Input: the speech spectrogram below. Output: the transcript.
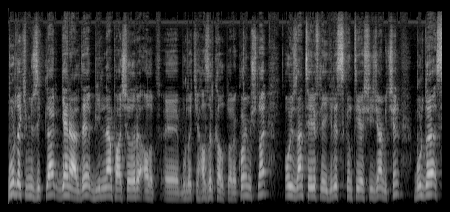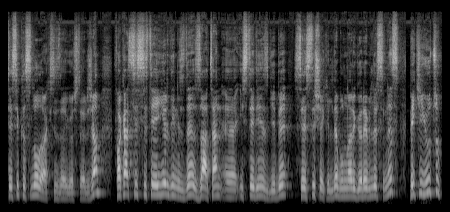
Buradaki müzikler genelde bilinen parçaları alıp e, buradaki hazır kalıplara koymuşlar. O yüzden telifle ilgili sıkıntı yaşayacağım için burada sesi kısılı olarak sizlere göstereceğim. Fakat siz siteye girdiğinizde zaten e, istediğiniz gibi sesli şekilde bunları görebilirsiniz. Peki YouTube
